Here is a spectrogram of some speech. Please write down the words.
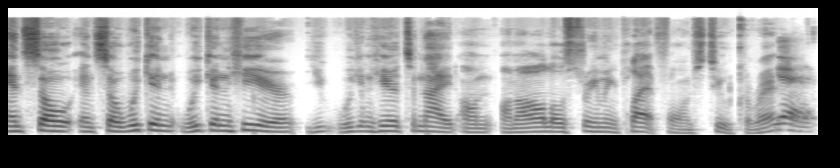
And so and so we can we can hear you we can hear tonight on on all those streaming platforms too, correct? Yes.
